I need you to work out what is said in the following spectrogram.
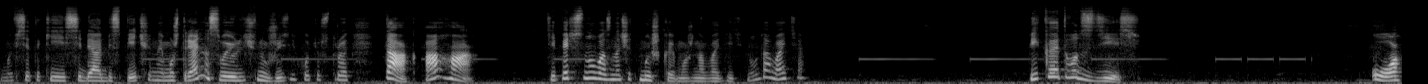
мы все такие себя обеспеченные. Может, реально свою личную жизнь хоть устроить. Так, ага. Теперь снова, значит, мышкой можно водить. Ну, давайте. Пикает вот здесь. О,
